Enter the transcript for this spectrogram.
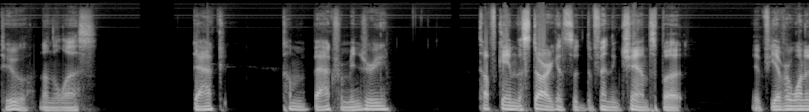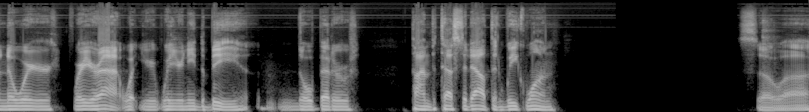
too, nonetheless. Dak coming back from injury. Tough game to start against the defending champs, but if you ever want to know where you're where you're at, what you where you need to be, no better time to test it out than week one. So uh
